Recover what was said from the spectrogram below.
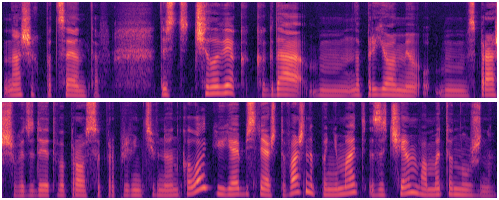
наших пациентов. То есть человек, когда на приеме спрашивает, задает вопросы про превентивную онкологию, я объясняю, что важно понимать, зачем вам это нужно.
